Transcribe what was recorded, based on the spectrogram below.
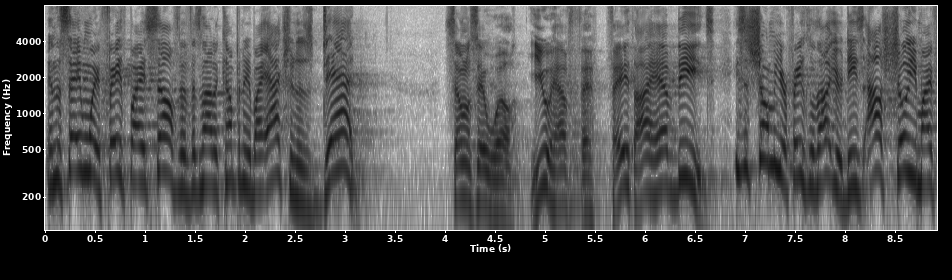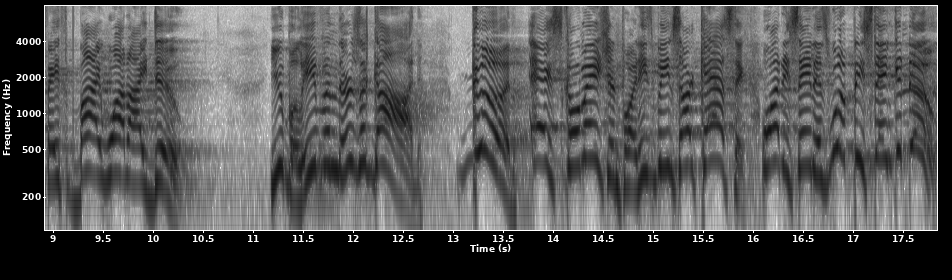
In the same way, faith by itself, if it's not accompanied by action, is dead. Someone will say, Well, you have faith, I have deeds. He says, Show me your faith without your deeds. I'll show you my faith by what I do. You believe in there's a God. Good! Exclamation point. He's being sarcastic. What he's saying is, whoopie stinking do.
